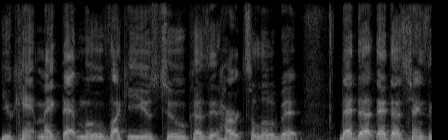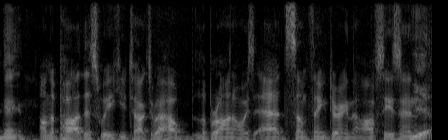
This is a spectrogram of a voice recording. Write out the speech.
you can't make that move like you used to because it hurts a little bit. That does, that does change the game. On the pod this week, you talked about how LeBron always adds something during the offseason. Yeah.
